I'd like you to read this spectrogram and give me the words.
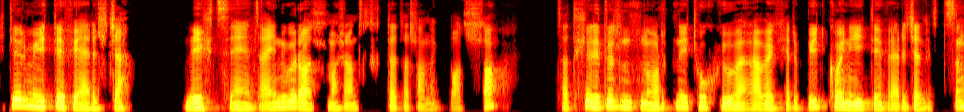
Ethereum ETF-ийн арилжаа нэгдсэн. За энэгээр бол маш онцлогтой 7 хоног боллоо. За тэгэхээр хэдүүлэнд нь урдны түүх юу байгаа вэ гэхээр Bitcoin ETF арилжаалагдсан.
